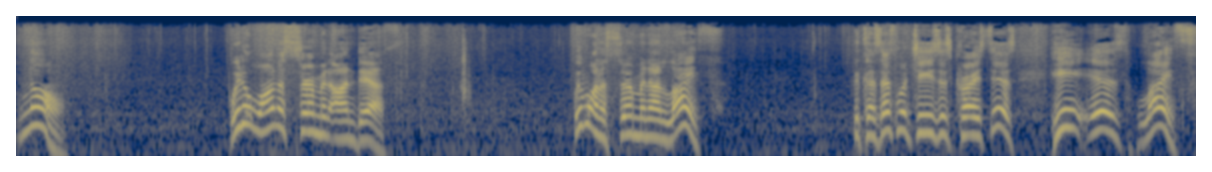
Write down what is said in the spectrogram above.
no. We don't want a sermon on death. We want a sermon on life. Because that's what Jesus Christ is. He is life.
